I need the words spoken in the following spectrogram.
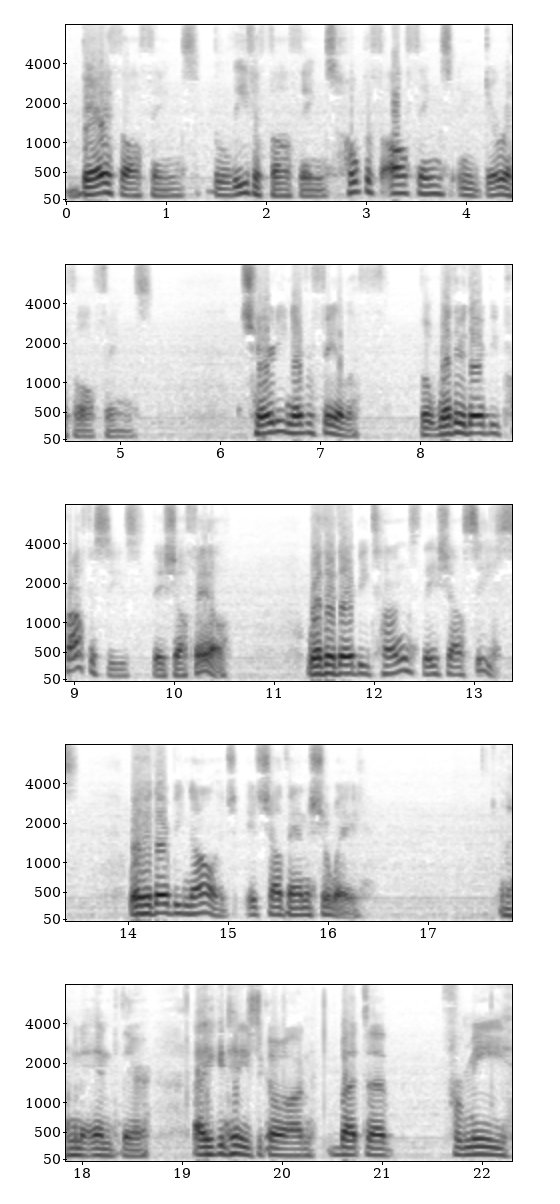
beareth all things, believeth all things, hopeth all things, endureth all things. Charity never faileth. But whether there be prophecies, they shall fail. Whether there be tongues, they shall cease. Whether there be knowledge, it shall vanish away. And I'm going to end there. Uh, he continues to go on, but uh, for me,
